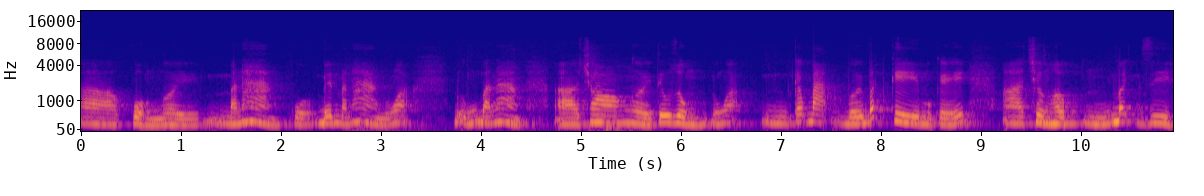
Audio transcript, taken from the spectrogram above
uh, của người bán hàng của bên bán hàng đúng không ạ? Đội ngũ bán hàng à, cho người tiêu dùng đúng không ạ? Các bạn với bất kỳ một cái à, trường hợp bệnh gì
